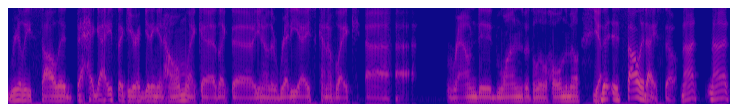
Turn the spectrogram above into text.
really solid bag ice like you're getting at home like uh like the you know the ready ice kind of like uh rounded ones with a little hole in the middle Yeah. But it's solid ice though not not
